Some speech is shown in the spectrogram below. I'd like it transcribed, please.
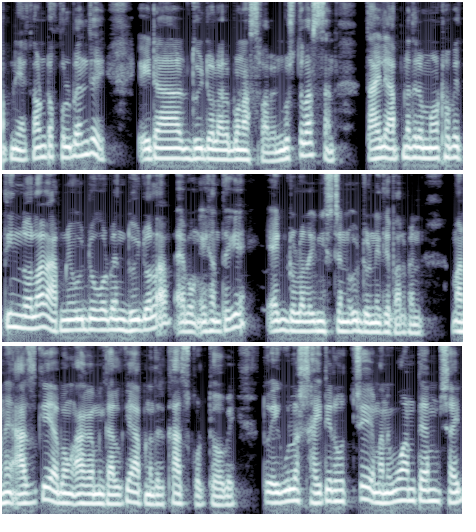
আপনি অ্যাকাউন্টটা খুলবেন যে এইটা দুই ডলার বোনাস পাবেন, বুঝতে পারছেন? তাহলে আপনাদের মোট হবে তিন ডলার আপনি উইড্রো করবেন দুই ডলার এবং এখান থেকে এক ডলার ইনস্ট্যান্ট উইড্রো নিতে পারবেন। মানে আজকে এবং আগামীকালকে আপনাদের কাজ করতে হবে। তো এগুলো সাইটের হচ্ছে মানে ওয়ান টাইম সাইট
